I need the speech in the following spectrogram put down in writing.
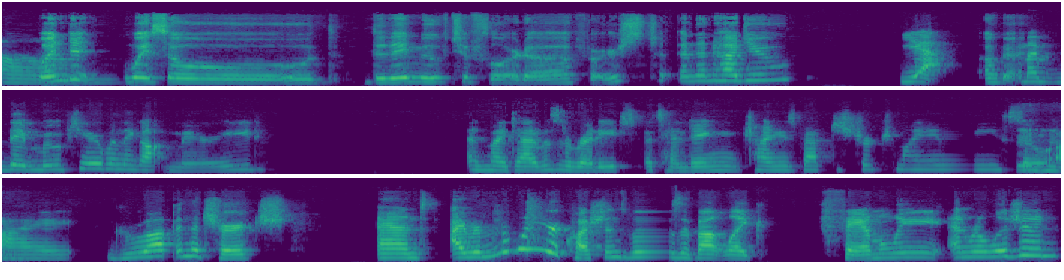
Um, when did wait, so did they move to Florida first and then had you? yeah, Okay. my, they moved here when they got married, and my dad was already attending Chinese Baptist Church Miami. So Mhm. I grew up in the church, and I remember one of your questions was about like family and religion.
